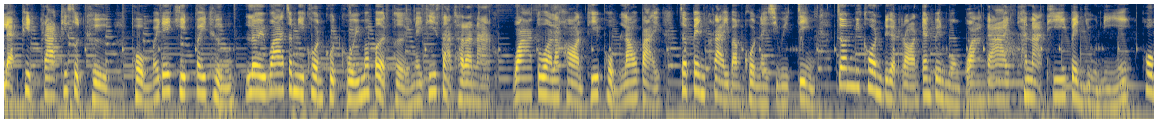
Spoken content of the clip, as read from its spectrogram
และผิดพลาดที่สุดคือ ผมไม่ได้คิดไปถึง เลยว่าจะมีคนขุดคุยมาเปิดเผยในที่สาธารณะว่าตัวละครที่ผมเล่าไป จะเป็นใครบางคนในชีวิตจริง จนมีคนเดือดร้อนกันเป็นวงกว้างได้ ขณะที่เป็นอยู่นี้ ผม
